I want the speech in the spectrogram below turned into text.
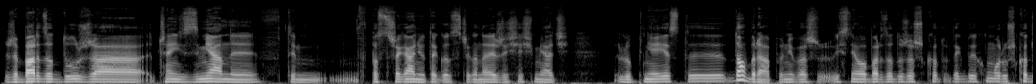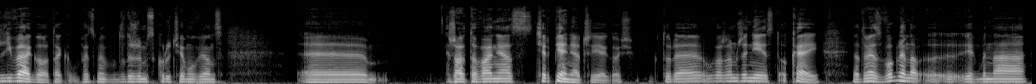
że bardzo duża część zmiany w tym, w postrzeganiu tego, z czego należy się śmiać lub nie, jest y, dobra, ponieważ istniało bardzo dużo szkod, jakby humoru szkodliwego, tak powiedzmy w dużym skrócie mówiąc, e, żartowania z cierpienia czyjegoś, które uważam, że nie jest okej. Natomiast w ogóle na, jakby na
